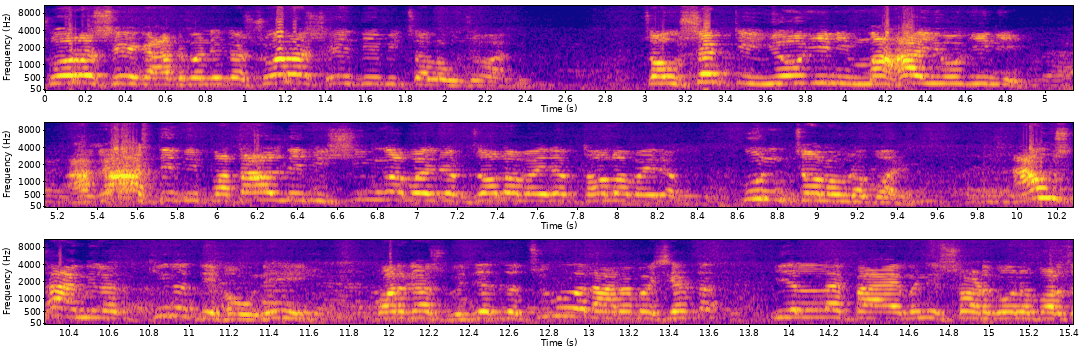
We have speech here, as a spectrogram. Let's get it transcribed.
सोह्र सय घाट भनेको सोह्र सय देवी चलाउँछौँ हामी। चौसठी योगिनी महायोगिनी आकाश देवी पताल देवी सिंह भैरव जल भैरव थल भैरव कुन चलाउनु पर्यो? आउँछ हामीलाई किन देखाउने? प्रकाश भुजेल त चुगो लाएर बसिया त। यसलाई पायो भने सड्काउनु पर्छ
